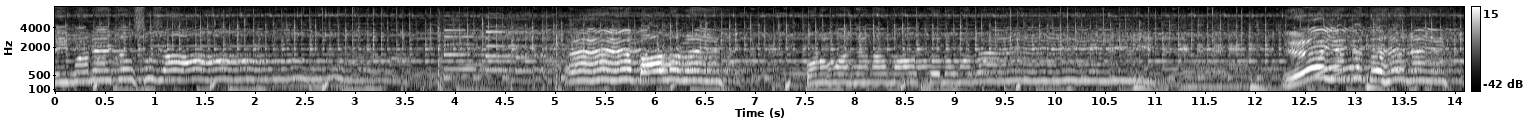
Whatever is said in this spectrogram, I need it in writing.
બેની મને જો સુજા એ બાળ રે પણ માજના માતર મરે એ યંગ દહરે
